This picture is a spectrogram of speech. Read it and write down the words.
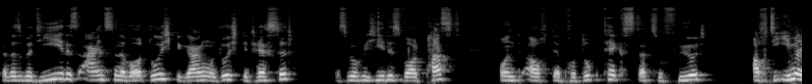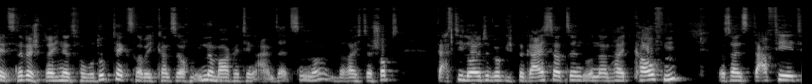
teilweise wird jedes einzelne Wort durchgegangen und durchgetestet, dass wirklich jedes Wort passt und auch der Produkttext dazu führt, auch die E-Mails, ne, wir sprechen jetzt von Produkttexten, aber ich kann es ja auch im E-Mail-Marketing einsetzen, ne, im Bereich der Shops, dass die Leute wirklich begeistert sind und dann halt kaufen. Das heißt, da fehlt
